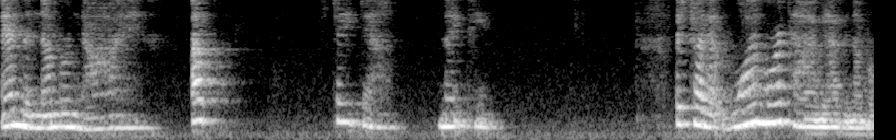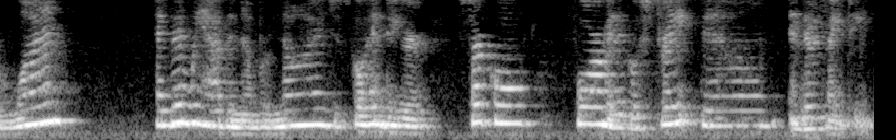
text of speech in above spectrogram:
and the number 9. Up, straight down, 19. Let's try that one more time. We have the number 1 and then we have the number 9. Just go ahead and do your circle form and then go straight down and there's 19.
